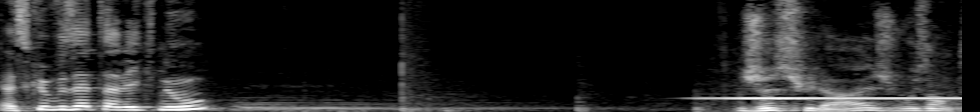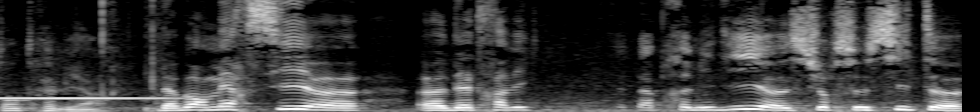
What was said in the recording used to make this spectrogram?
Est-ce que vous êtes avec nous? Je suis là et je vous entends très bien. D'abord, merci euh, d'être avec nous cet après-midi euh, sur ce site euh,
